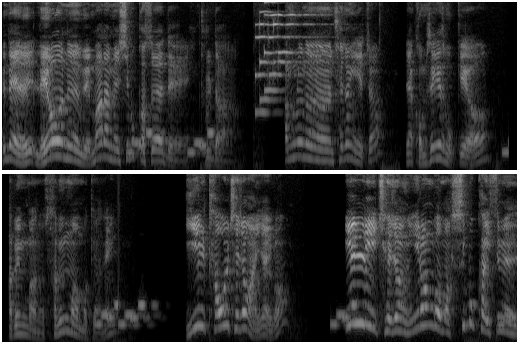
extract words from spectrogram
근데 레- 레어는 웬만하면 15카 써야 돼둘 다. 3루는 최정이겠죠? 그냥 검색해서 볼게요. 400만원. 400만원 밖에 안해? 2일 타올 최정 아니냐 이거? 1, 2 최정 이런 거 막 15카 있으면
